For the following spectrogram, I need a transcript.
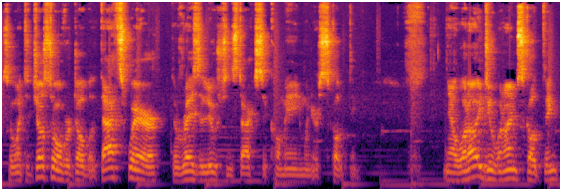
So it went to just over double. That's where the resolution starts to come in when you're sculpting. Now what I do when I'm sculpting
